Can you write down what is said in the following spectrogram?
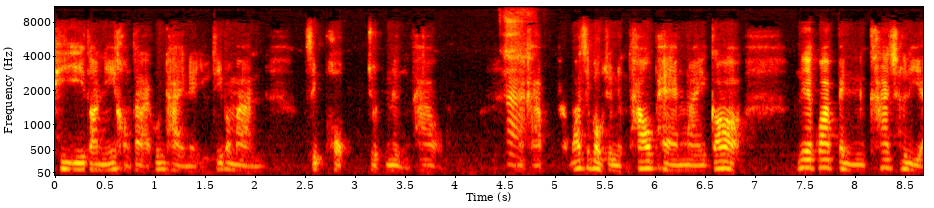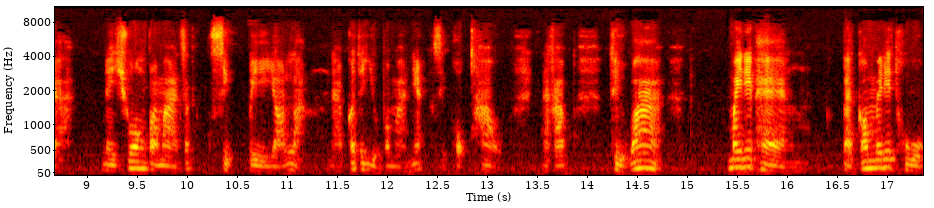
PE ตอนนี้ของตลาดหุ้นไทยเนี่ยอยู่ที่ประมาณ 16.1 เท่านะครับถามว่า 16.1 เท่าแพงไหมก็ เรียกว่าเป็นค่าเฉลี่ยในช่วงประมาณสัก 10 ปีย้อนหลังนะครับก็จะอยู่ประมาณเนี้ย16 เท่านะครับ ถือว่าไม่ได้แพง แต่ก็ไม่ได้ถูก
